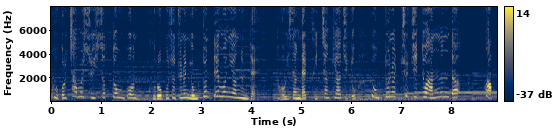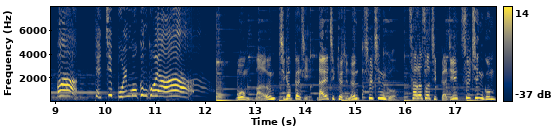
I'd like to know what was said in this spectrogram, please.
그걸 참을 수 있었던 건 그러고서 주는 용돈 때문이었는데 더 이상 날 귀찮게 하지도 용돈을 주지도 않는다. 아빠, 대체 뭘 먹은 거야? 몸, 마음, 지갑까지 날 지켜주는 술친구. 살아서 집까지 술친굼.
